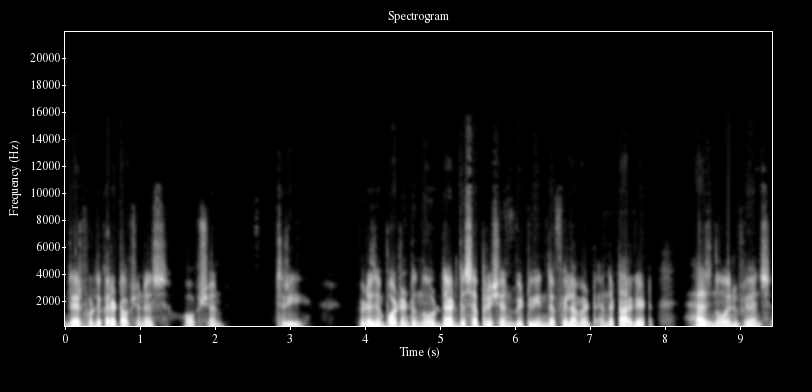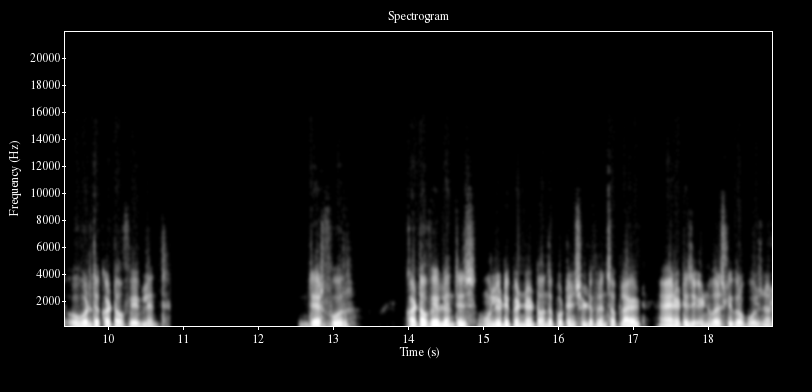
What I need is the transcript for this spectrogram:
Therefore, the correct option is option 3. It is important to note that the separation between the filament and the target has no influence over the cutoff wavelength. Therefore, cutoff wavelength is only dependent on the potential difference applied and it is inversely proportional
